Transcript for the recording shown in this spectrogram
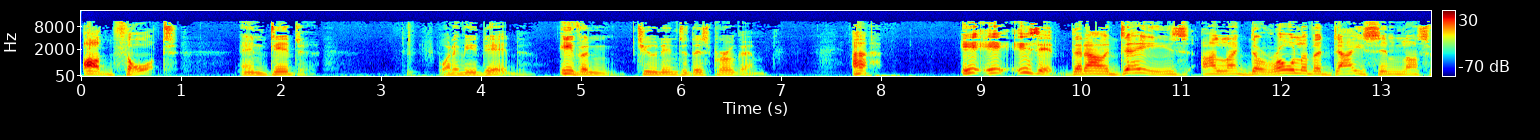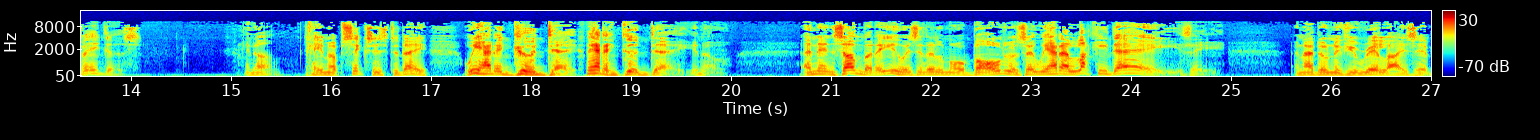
odd thought and did whatever you did? Even tune into this program? Uh, is it that our days are like the roll of a dice in Las Vegas? You know, came up sixes today. We had a good day. We had a good day, you know. And then somebody who is a little more bold will say, we had a lucky day, see. And I don't know if you realize it,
